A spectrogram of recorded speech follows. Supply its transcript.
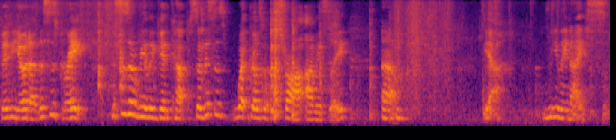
Baby Yoda. This is great. This is a really good cup. So this is what goes with the straw, obviously. Um, yeah, really nice.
